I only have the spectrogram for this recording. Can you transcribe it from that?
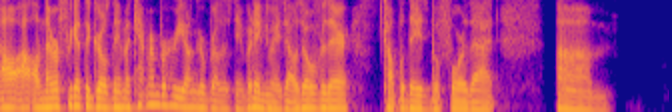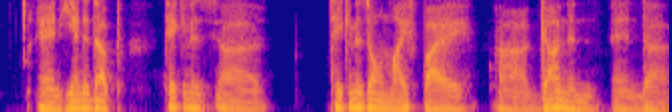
I'll I'll never forget the girl's name. I can't remember her younger brother's name but anyways I was over there a couple days before that. Um and he ended up taking his uh taking his own life by uh gun and and uh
